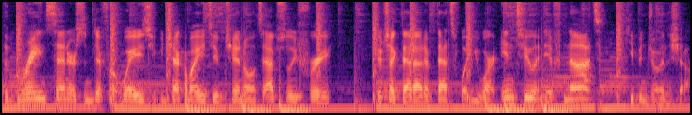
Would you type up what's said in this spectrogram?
the brain centers in different ways. You can check out my YouTube channel, it's absolutely free. Go check that out if that's what you are into. And if not, keep enjoying the show.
